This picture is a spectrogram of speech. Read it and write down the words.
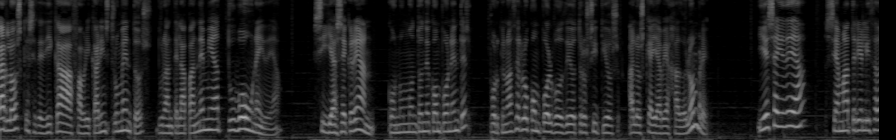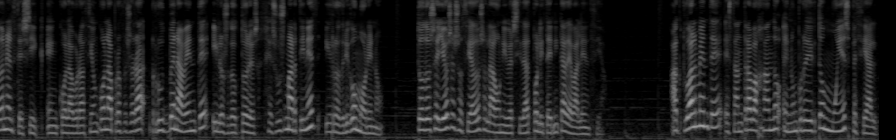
Carlos, que se dedica a fabricar instrumentos, durante la pandemia tuvo una idea. Si ya se crean con un montón de componentes, ¿por qué no hacerlo con polvo de otros sitios a los que haya viajado el hombre? Y esa idea se ha materializado en el CSIC, en colaboración con la profesora Ruth Benavente y los doctores Jesús Martínez y Rodrigo Moreno, todos ellos asociados a la Universidad Politécnica de Valencia. Actualmente están trabajando en un proyecto muy especial,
